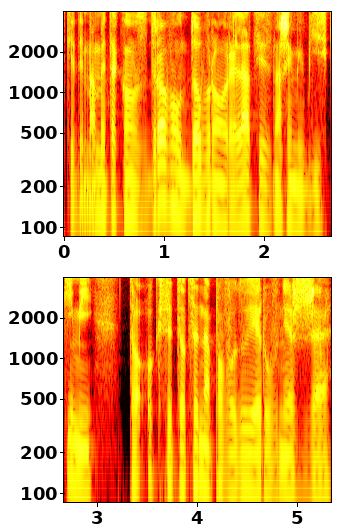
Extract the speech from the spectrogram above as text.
kiedy mamy taką zdrową, dobrą relację z naszymi bliskimi, to oksytocyna powoduje również, że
